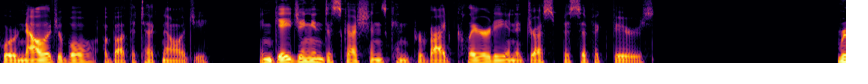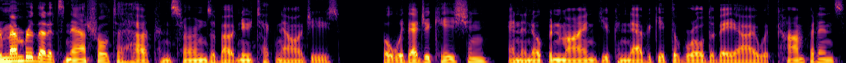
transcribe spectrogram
who are knowledgeable about the technology. Engaging in discussions can provide clarity and address specific fears. Remember that it's natural to have concerns about new technologies, but with education and an open mind, you can navigate the world of AI with confidence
